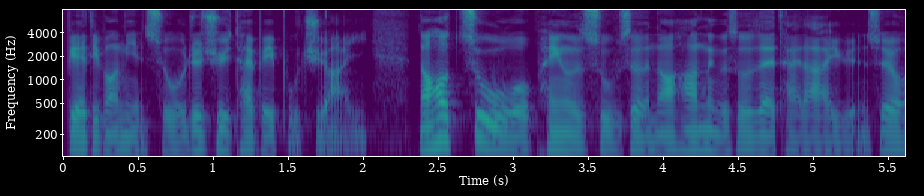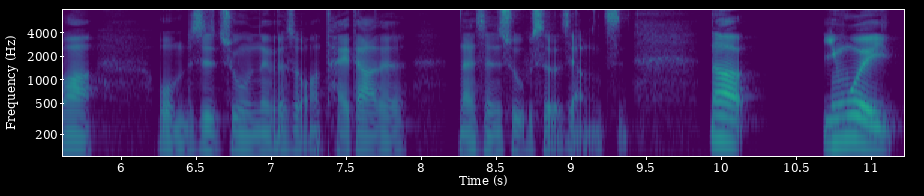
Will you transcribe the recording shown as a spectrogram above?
别的地方念书，我就去台北补 GRE，然后住我朋友的宿舍。然后他那个时候在台大医院，所以的话，我们是住那个什么台大的男生宿舍这样子。那因为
